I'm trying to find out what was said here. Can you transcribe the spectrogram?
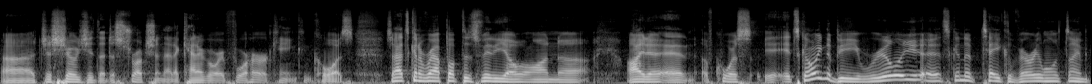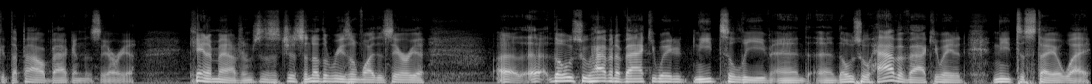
Uh, just shows you the destruction that a Category 4 hurricane can cause. So that's going to wrap up this video on uh, Ida, and of course, it's going to be really, it's going to take a very long time to get the power back in this area. Can't imagine. This is just another reason why this area, uh, uh those who haven't evacuated need to leave, and uh, those who have evacuated need to stay away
